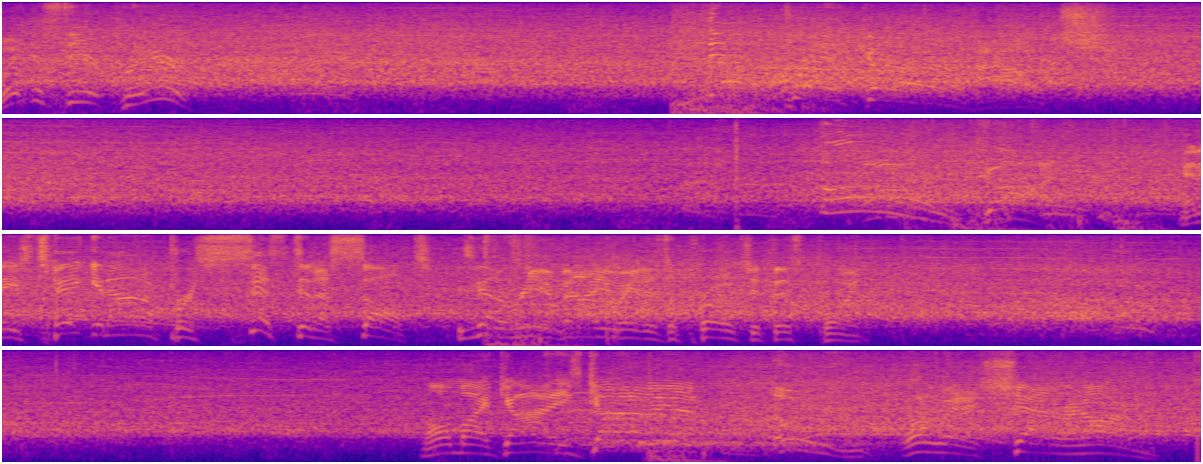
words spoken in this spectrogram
Way to steer clear. Neckbreaker! Ouch. Oh, God. And he's taken on a persistent assault. He's got to reevaluate his approach at this point. Oh, my God, he's got him in. Ooh, what a way to shatter an arm.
